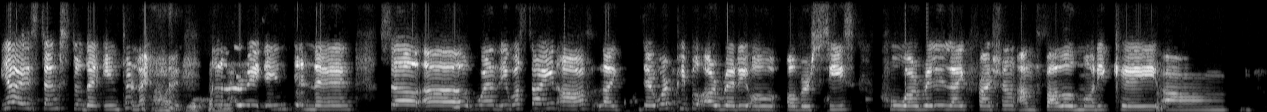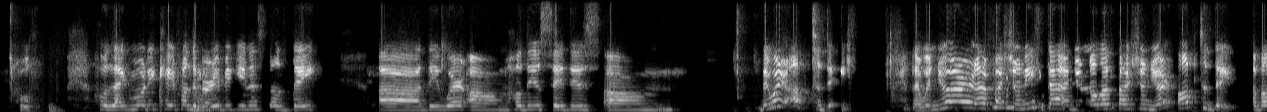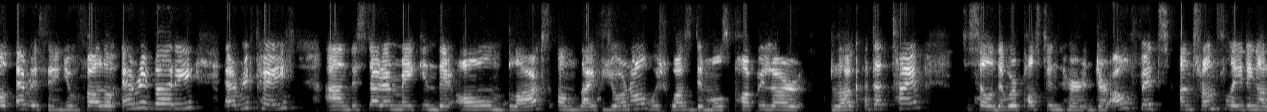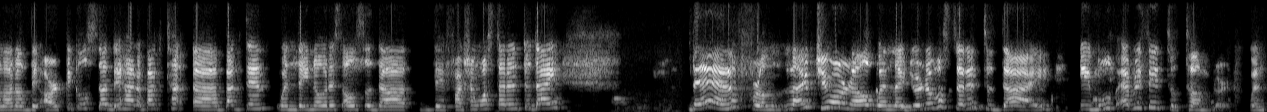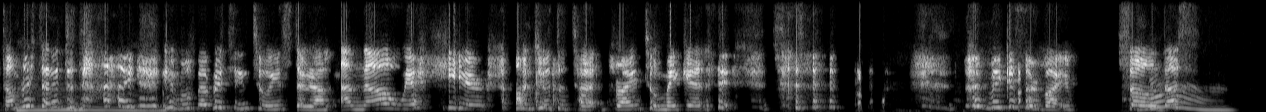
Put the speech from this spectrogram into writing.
Yeah it's thanks to the internet. The internet. So uh, when it was dying off like there were people already o- overseas who were really like fashion and followed Mori Kei um who who like Mori Kei from the very beginning. So they uh they were um how do you say this? Um they were up to date like when you are a fashionista and you know about fashion, you're up to date about everything. You follow everybody, every page, and they started making their own blogs on LiveJournal, which was the most popular blog at that time. So they were posting her their outfits and translating a lot of the articles that they had back uh, back then when they noticed also that the fashion was starting to die. Then from LiveJournal, when LiveJournal was starting to die, it moved everything to Tumblr. When Tumblr mm. started to die, it moved everything to Instagram. And now we're here on YouTube t- trying to make it make it survive. So yeah. that's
